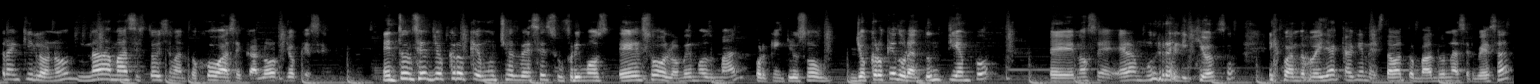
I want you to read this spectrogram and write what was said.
tranquilo, ¿no? Nada más estoy, se me antojó, hace calor, yo qué sé. Entonces yo creo que muchas veces sufrimos eso o lo vemos mal, porque incluso yo creo que durante un tiempo eh, no sé, era muy religioso y cuando veía que alguien estaba tomando una cerveza,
